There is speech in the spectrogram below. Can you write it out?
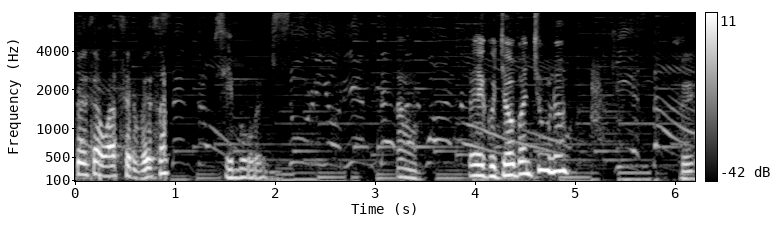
¿Esa weá cerveza? Sí, pues. Vamos. ¿Has escuchado Pancho uno? Sí.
